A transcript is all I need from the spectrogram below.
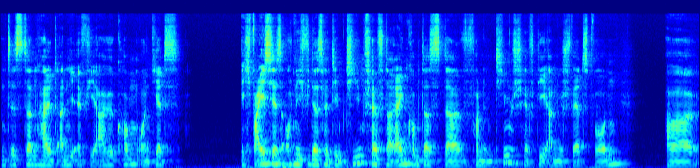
und ist dann halt an die FIA gekommen. Und jetzt, ich weiß jetzt auch nicht, wie das mit dem Teamchef da reinkommt, dass da von dem Teamchef die angeschwärzt wurden. Aber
